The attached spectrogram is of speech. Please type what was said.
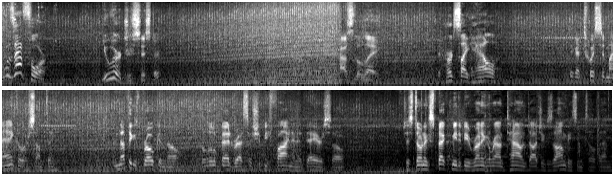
What was that for? You hurt your sister. How's the leg? It hurts like hell. I think I twisted my ankle or something. And nothing's broken, though. a little bed rest, I should be fine in a day or so. Just don't expect me to be running around town dodging zombies until then.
